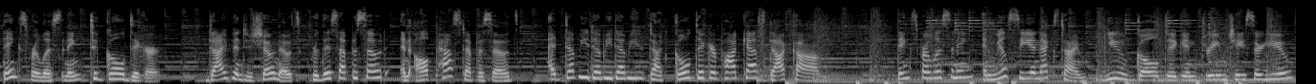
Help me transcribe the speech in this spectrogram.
Thanks for listening to Goal Digger. Dive into show notes for this episode and all past episodes at www.goaldiggerpodcast.com. Thanks for listening, and we'll see you next time. You goal digging dream chaser, you.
